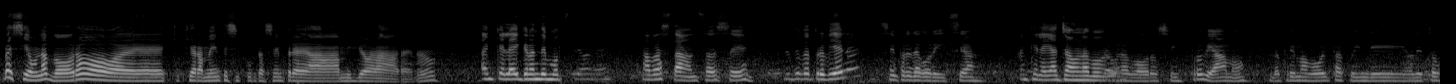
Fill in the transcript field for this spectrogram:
Beh sì, ho un lavoro e chiaramente si punta sempre a migliorare, no? Anche lei grande emozione? Abbastanza, sì. Da dove proviene? Sempre da Gorizia. Anche lei ha già un lavoro? Un lavoro, sì. Proviamo, la prima volta, quindi ho detto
